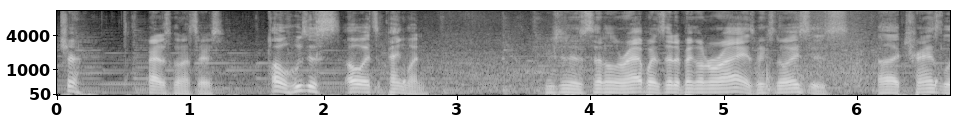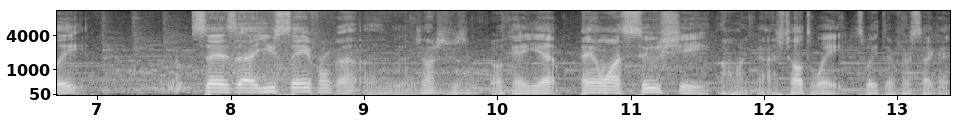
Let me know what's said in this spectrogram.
Sure. All right, let's go downstairs. Oh, who's this? Oh, it's a penguin. Who's going to settle the rabbit instead of penguin rise? Makes noises. Uh, translate. Says, uh, you save from... Uh, okay, yep. Penguin wants sushi. Oh my gosh, tell it to wait. Let's wait there for a second.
